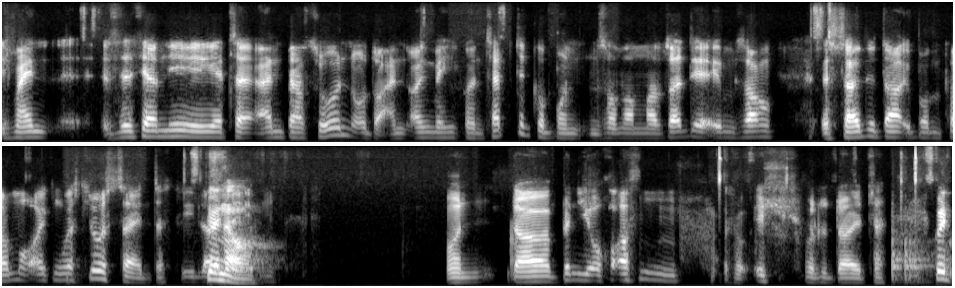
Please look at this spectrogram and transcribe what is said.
ich meine, es ist ja nie jetzt an Personen oder an irgendwelche Konzepte gebunden, sondern man sollte eben sagen, es sollte da über den Sommer irgendwas los sein, dass die Leute genau. Und da bin ich auch offen, also ich würde jetzt, gut,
